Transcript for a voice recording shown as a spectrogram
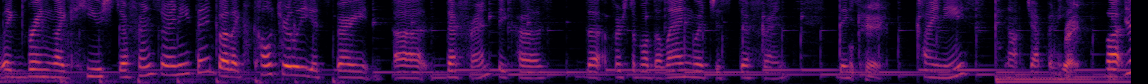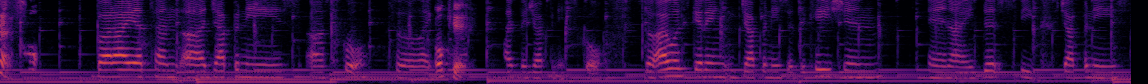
like bring like huge difference or anything but like culturally it's very uh different because the first of all the language is different they speak chinese not japanese Right. but Yes. but i attend uh japanese uh, school so like Okay. type of japanese school so i was getting japanese education and i did speak japanese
